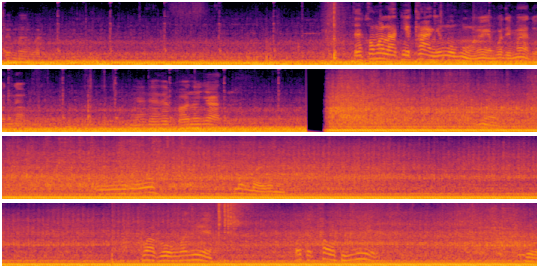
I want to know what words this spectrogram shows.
ไปเมืองก่อนแต่เขามาลักเฮ็ดทางยังงงหูเลยบ่ได้มาโดนเนาะเดี๋ยวเดี๋ยวเดี๋ยวขออนุญาตเนี่ยโอ้โหลงใดวะเนี่ยว่า ลงมานี่ ก็จะเข้าถึงนี่เพื่อ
